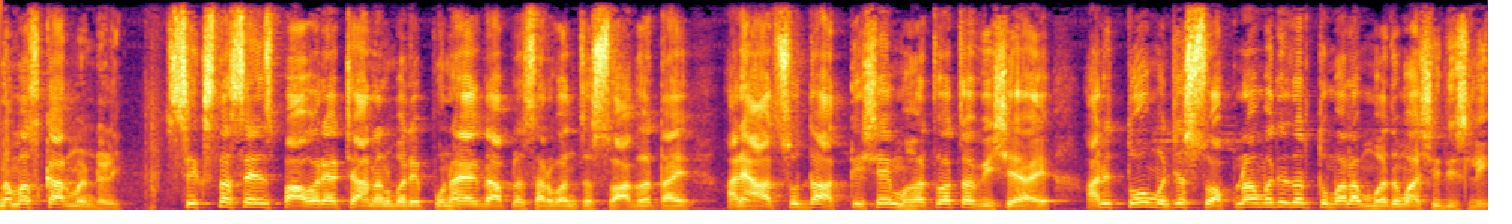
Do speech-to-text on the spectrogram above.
नमस्कार मंडळी. सिक्स्थ सेन्स पॉवर या चॅनलमध्ये पुन्हा एकदा आपलं सर्वांचं स्वागत आहे आणि आजसुद्धा अतिशय महत्त्वाचा विषय आहे आणि तो म्हणजे स्वप्नामध्ये जर तुम्हाला मधमाशी दिसली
